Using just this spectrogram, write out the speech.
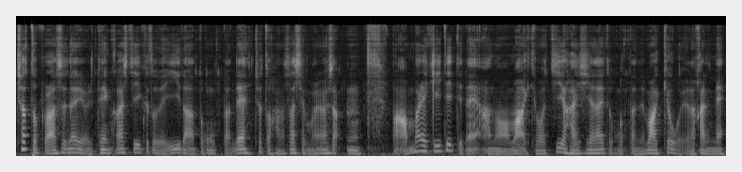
ちょっとプラスになるように転換していくとでいいなと思ったんで、ちょっと話させてもらいました。うん。まああんまり聞いていてね、あの、まあ気持ちいい配信じゃないと思ったんで、まあ今日も夜中にね、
